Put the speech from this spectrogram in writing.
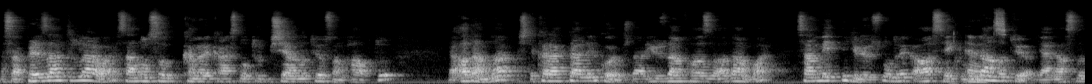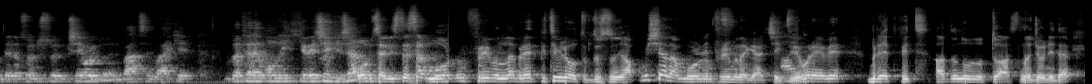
Mesela presenter'lar var. Sen nasıl kamera karşısında oturup bir şey anlatıyorsan how to. Ya adamlar işte karakterleri koymuşlar. Yüzden fazla adam var. Sen metni giriyorsun. O direkt ağız şeklinde Evet. anlatıyor. Yani aslında biraz önce söylediğim şey oydu. Hani ben seni belki burada telefonla iki kere çekeceğim. Oğlum sen istesen Morgan Freeman'la Brad Pitt'i bile oturtursun. Yapmış ya adam Morgan Evet. Freeman'a gerçekliği. Buraya bir Brad Pitt adını unuttu aslında Johnny Depp.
